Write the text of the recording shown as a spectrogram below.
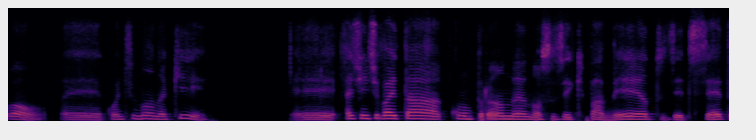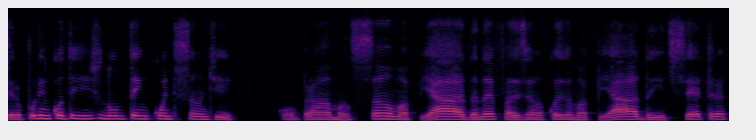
Bom, é, continuando aqui, é, a gente vai estar comprando, né, nossos equipamentos, etc. Por enquanto a gente não tem condição de comprar uma mansão mapeada, né, fazer uma coisa mapeada e etc.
